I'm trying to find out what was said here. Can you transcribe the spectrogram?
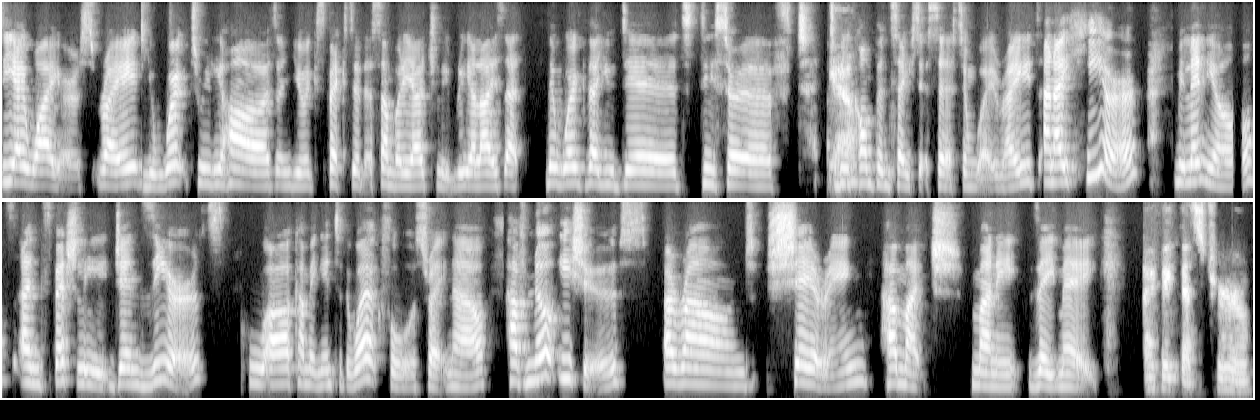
DIYers, right? You worked really hard and you expected that somebody actually realized that the work that you did deserved to yeah. be compensated a certain way, right? And I hear millennials and especially Gen Zers who are coming into the workforce right now have no issues around sharing how much money they make. I think that's true.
